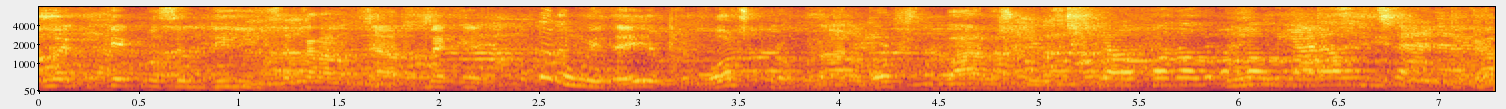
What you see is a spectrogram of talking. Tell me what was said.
como é, que- o que é que você me diz da cara alentejana, como é que é? Dá-me uma ideia, porque eu gosto de procurar, eu gosto de estudar as coisas. E ela pode avaliar a alentejana. Não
